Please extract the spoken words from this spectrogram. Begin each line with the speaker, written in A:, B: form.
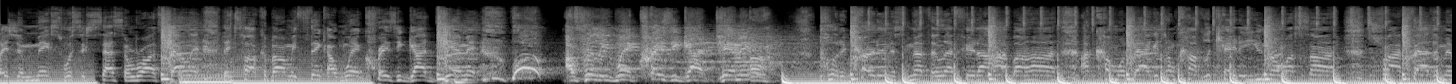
A: equation mixed with success and raw talent. They talk about me, think I went crazy, god damn it. Woo! I really went crazy, god damn it. Uh, put a curtain,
